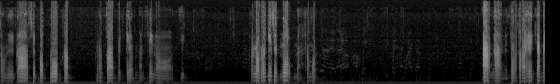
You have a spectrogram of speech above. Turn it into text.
ตรงนี้ก็สิบหกรูปครับ แล้วก็ไปเตรียมรันที่รออีก ก็รวมแล้วยี่สิบรูปนะทั้งหมด อ่าได้เดี๋ยวจะมาถวายเองใช่ไหม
